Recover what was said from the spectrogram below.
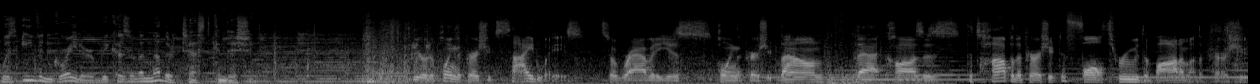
was even greater because of another test condition. We were deploying the parachute sideways, so gravity is pulling the parachute down. That causes the top of the parachute to fall through the bottom of the parachute.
